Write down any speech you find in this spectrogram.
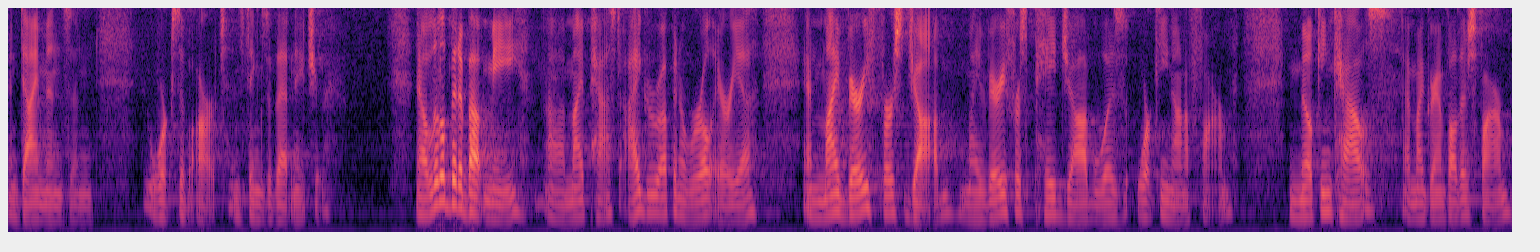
and diamonds and works of art and things of that nature. Now, a little bit about me, uh, my past. I grew up in a rural area, and my very first job, my very first paid job, was working on a farm, milking cows at my grandfather's farm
